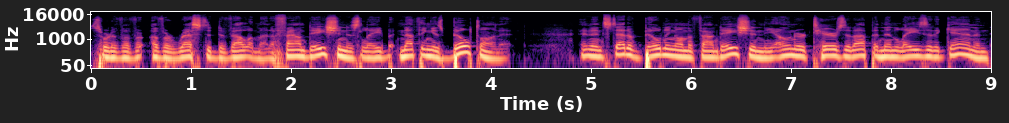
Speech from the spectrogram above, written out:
sort of, of of arrested development. A foundation is laid, but nothing is built on it. And instead of building on the foundation, the owner tears it up and then lays it again and,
